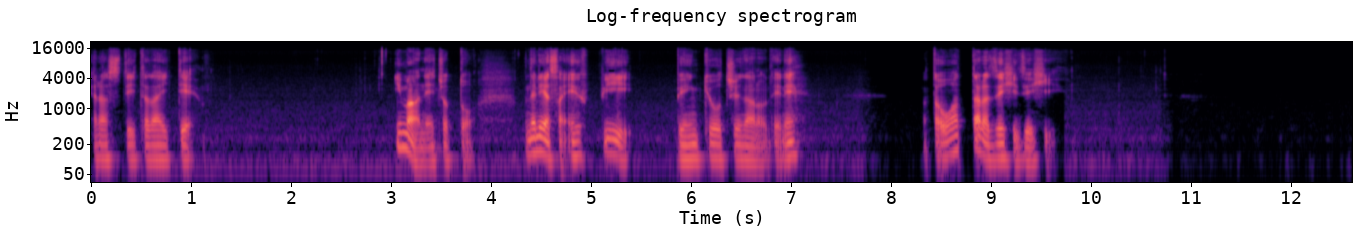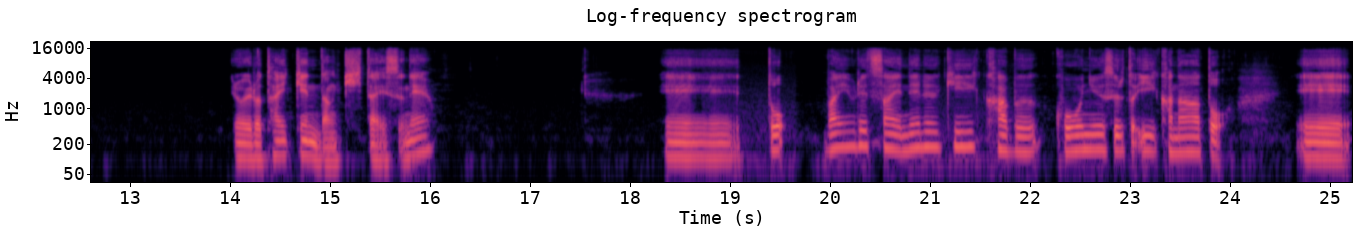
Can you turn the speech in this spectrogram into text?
やらせていただいて、今はね、ちょっと、モネリアさん FP 勉強中なのでね、また終わったらぜひぜひいろいろ体験談聞きたいですね。えー、っと、バイオレットさんエネルギー株購入するといいかなと。えー、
